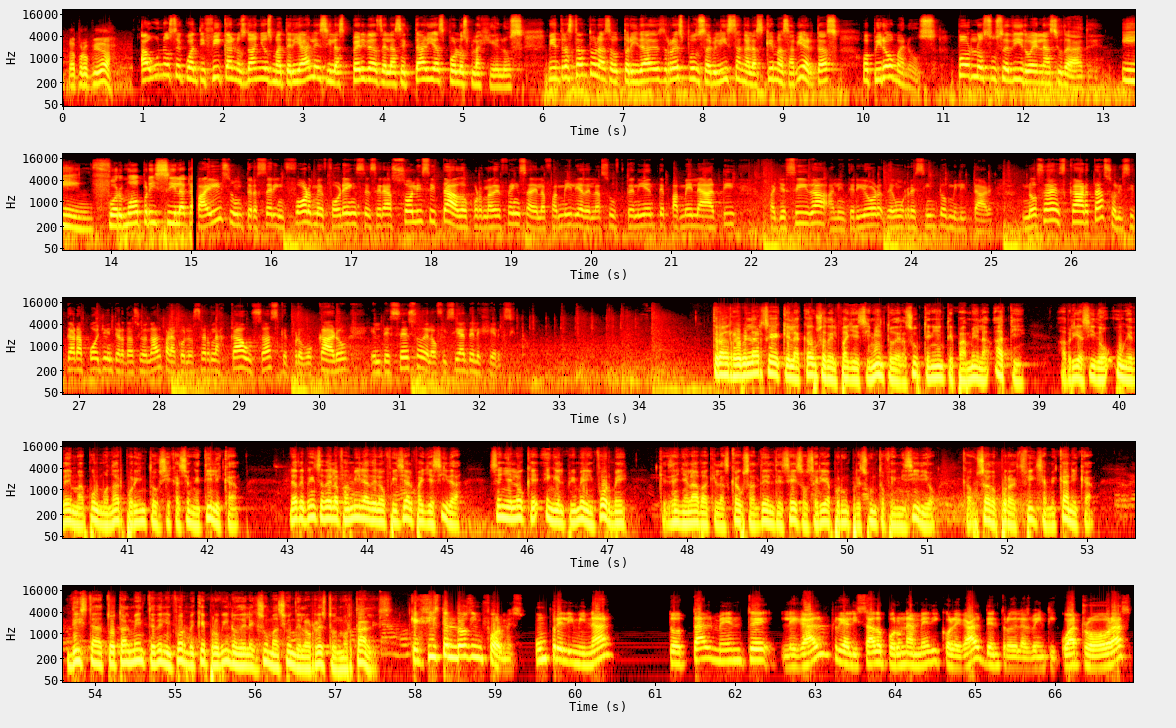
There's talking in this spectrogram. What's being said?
la propiedad. Aún no se cuantifican los daños materiales y las pérdidas de las hectáreas por los flagelos. Mientras tanto, las autoridades responsabilizan a las quemas abiertas o pirómanos por lo sucedido en la ciudad. Informó Priscila. País, un tercer informe forense será solicitado por la defensa de la familia de la subteniente Pamela Ati, fallecida al interior de un recinto militar. No se descarta solicitar apoyo internacional para conocer las causas que provocaron el deceso de la oficial del ejército. Tras revelarse que la causa del fallecimiento de la subteniente Pamela Ati habría sido un edema pulmonar por intoxicación etílica, la defensa de la familia de la oficial fallecida señaló que en el primer informe, que señalaba que las causas del deceso sería por un presunto femicidio causado por asfixia mecánica, dista totalmente del informe que provino de la exhumación de los restos mortales. Que existen dos informes, un preliminar totalmente legal, realizado por una médico legal dentro de las 24 horas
